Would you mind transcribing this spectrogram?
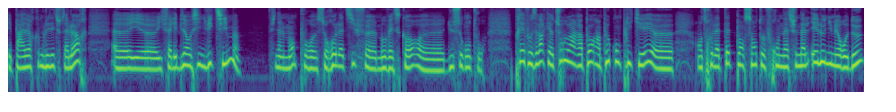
Et par ailleurs, comme je le disais tout à l'heure, il fallait bien aussi une victime finalement pour euh, ce relatif euh, mauvais score euh, du second tour. Après, il faut savoir qu'il y a toujours eu un rapport un peu compliqué entre la tête pensante au Front National et le numéro 2.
